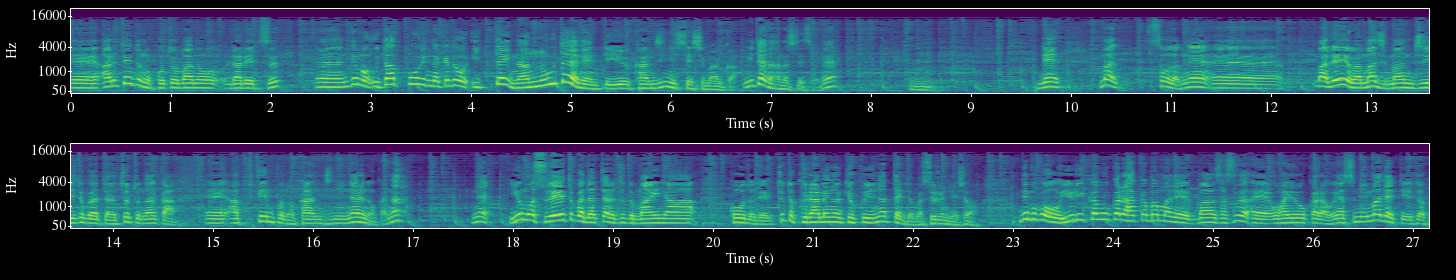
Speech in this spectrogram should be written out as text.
えある程度の言葉の羅列えー、でも歌っぽいんだけど一体何の歌やねんっていう感じにしてしまうかみたいな話ですよね。うん、でまあそうだね、えー、まあ令和マジマンジとかだったらちょっとなんか、え、アップテンポの感じになるのかな。ね、世も末とかだったらちょっとマイナーコードでちょっと暗めの曲になったりとかするんでしょう。でもこうゆりかごから墓場まで VS、えー、おはようからお休みまでっていうと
